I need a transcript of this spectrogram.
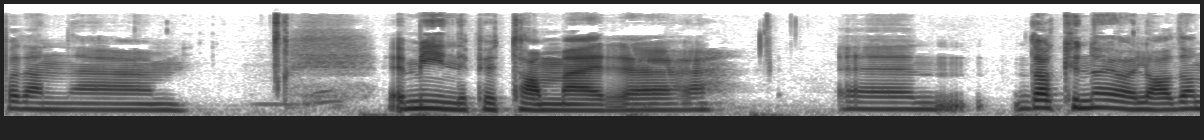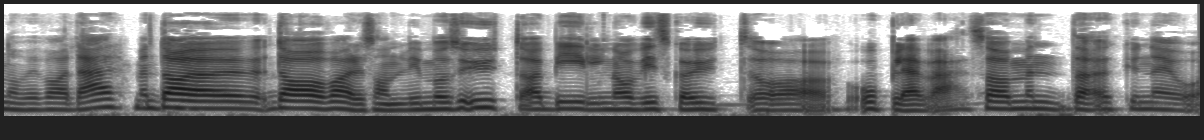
på den uh, Miniputthammer uh, uh, Da kunne jeg jo lada når vi var der, men da, da, var det sånn vi må ut av bilen og vi skal ut og oppleve. Så, men da kunne jeg jo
